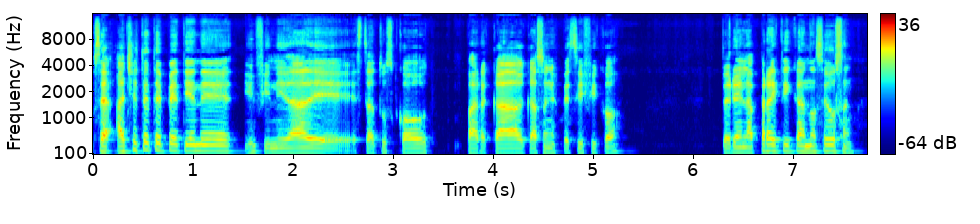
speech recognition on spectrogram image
o sea, HTTP tiene infinidad de status code para cada caso en específico, pero en la práctica no se usan.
